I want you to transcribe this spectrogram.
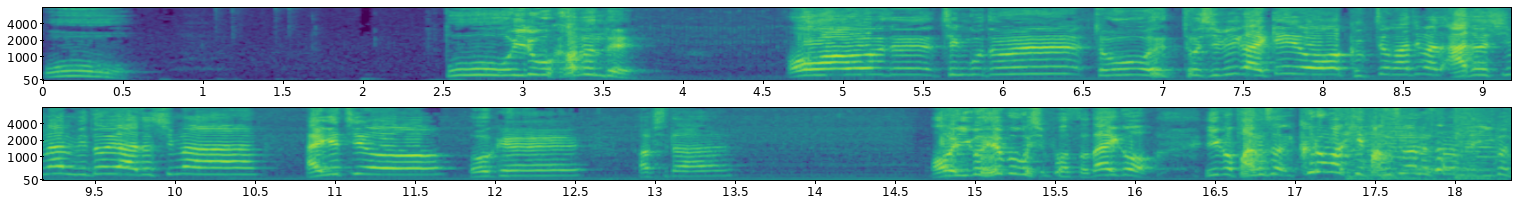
오. 오, 이러고 가면 돼. 어, 이제 친구들, 조, 조심히 갈게요. 걱정하지 마. 아저씨만 믿어요, 아저씨만. 알겠지요? 오케이. 갑시다. 어, 이거 해보고 싶었어. 나 이거, 이거 방송, 크로마키 방송하는 사람들 이거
